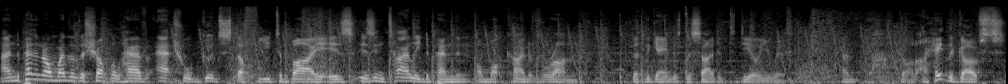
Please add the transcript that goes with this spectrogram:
And depending on whether the shop will have actual good stuff for you to buy is, is entirely dependent on what kind of run that the game has decided to deal you with. And, oh god, I hate the ghosts.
